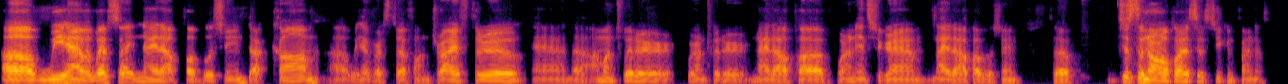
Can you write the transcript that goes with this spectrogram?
Uh, we have a website, nightoutpublishing.com. Uh, we have our stuff on DriveThru, and uh, I'm on Twitter. We're on Twitter, Night Out Pub. We're on Instagram, Night Out Publishing. So just the normal places you can find us.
